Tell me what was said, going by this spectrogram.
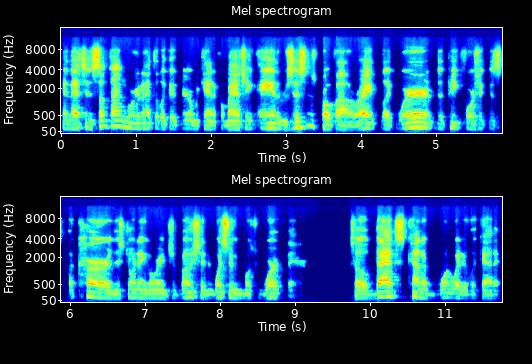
and that's in sometimes we're going to have to look at neuromechanical matching and the resistance profile, right? Like where the peak forces occur in this joint angle range of motion, what's doing the most work there. So that's kind of one way to look at it.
